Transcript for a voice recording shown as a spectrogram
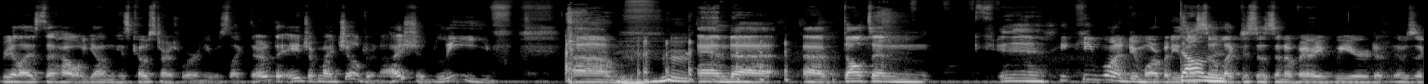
realized that how young his co-stars were, and he was like, "They're the age of my children. I should leave." Um, and uh, uh, Dalton. eh, he, he wanted to do more, but he's also like just was in a very weird. It was a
